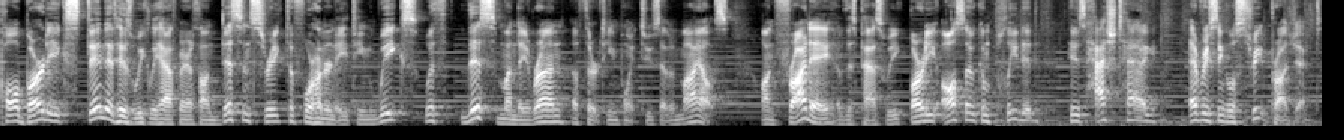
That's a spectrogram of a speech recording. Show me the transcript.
Paul Barte extended his weekly half marathon distance streak to 418 weeks with this Monday run of 13.27 miles. On Friday of this past week, Barte also completed his hashtag every single street project,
